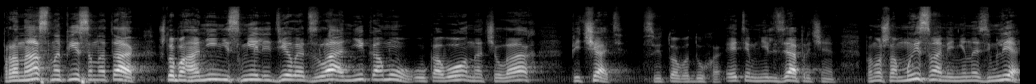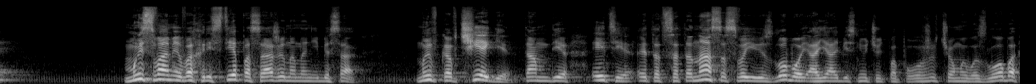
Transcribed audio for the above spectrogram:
Про нас написано так, чтобы они не смели делать зла никому, у кого на челах печать Святого Духа. Этим нельзя причинять. Потому что мы с вами не на земле. Мы с вами во Христе посажены на небесах. Мы в ковчеге, там, где эти, этот сатана со своей злобой, а я объясню чуть попозже, в чем его злоба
